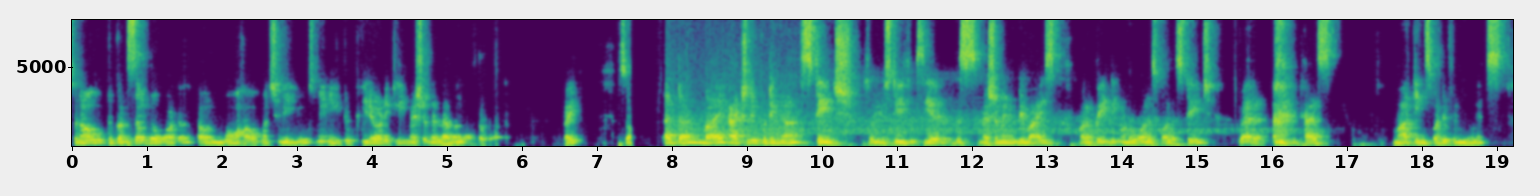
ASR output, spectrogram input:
So now to conserve the water or know how much we use, we need to periodically measure the level of the water, right? So that done by actually putting a stage. So you stage, see a, this measurement device or a painting on the wall is called a stage where it has markings for different units.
